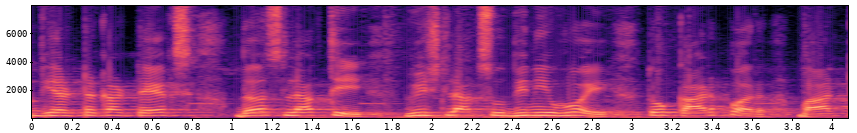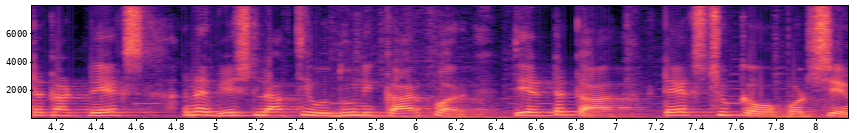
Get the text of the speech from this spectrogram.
અગિયાર ટકા ટેક્સ દસ લાખથી વીસ લાખ સુધીની હોય તો કાર પર બાર ટકા ટેક્સ અને વીસ લાખથી વધુની કાર પર તેર ટકા ટેક્સ ચૂકવવો પડશે.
